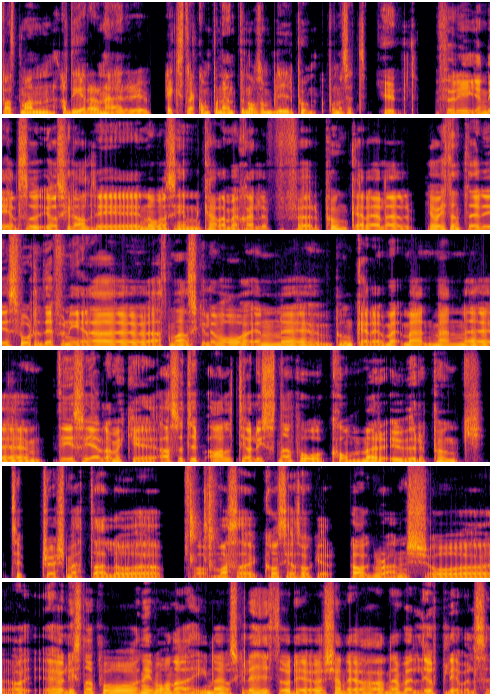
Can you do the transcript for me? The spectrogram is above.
fast man adderar den här extra komponenten då, som blir punk på något sätt. Djupt. För egen del så jag skulle aldrig någonsin kalla mig själv för punkare. Eller jag vet inte, det är svårt att definiera eh, att man skulle vara en eh, punkare. Men, men, men eh, det är så jävla mycket, alltså typ allt jag lyssnar på kommer ur punk. Typ trash metal och ja, massa konstiga saker. Ja, grunge och, och jag lyssnade på Nirvana innan jag skulle hit och det, jag kände att jag hade en väldig upplevelse.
